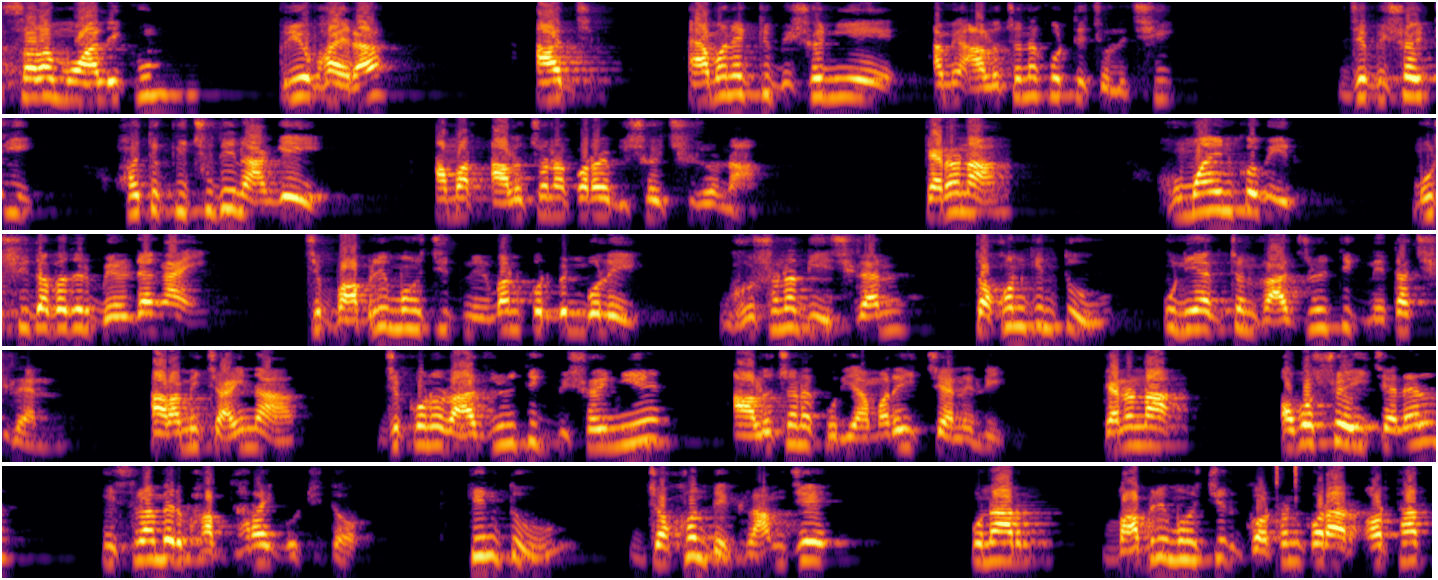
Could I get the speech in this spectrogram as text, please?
আসসালামু আলাইকুম, প্রিয় ভাইরা। আজ এমন একটি বিষয় নিয়ে আমি আলোচনা করতে চলেছি। যে বিষয়টি হয়তো কিছুদিন আগে আমার আলোচনা করার বিষয় ছিল না। কেননা, হুমায়ুন কবির মুর্শিদাবাদের বেলডাঙ্গায় যে বাবরি মসজিদ নির্মাণ করবেন বলে ঘোষণা দিয়েছিলেন, তখন কিন্তু উনি একজন রাজনৈতিক নেতা ছিলেন। আর আমি চাই না যে কোনো রাজনৈতিক বিষয় নিয়ে আলোচনা করি আমার এই চ্যানেলে। কেননা, অবশ্যই এই চ্যানেল ইসলামের ভাবধারায় গঠিত। কিন্তু যখন দেখলাম যে ওনার বাবরি মসজিদ গঠন করার অর্থাৎ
